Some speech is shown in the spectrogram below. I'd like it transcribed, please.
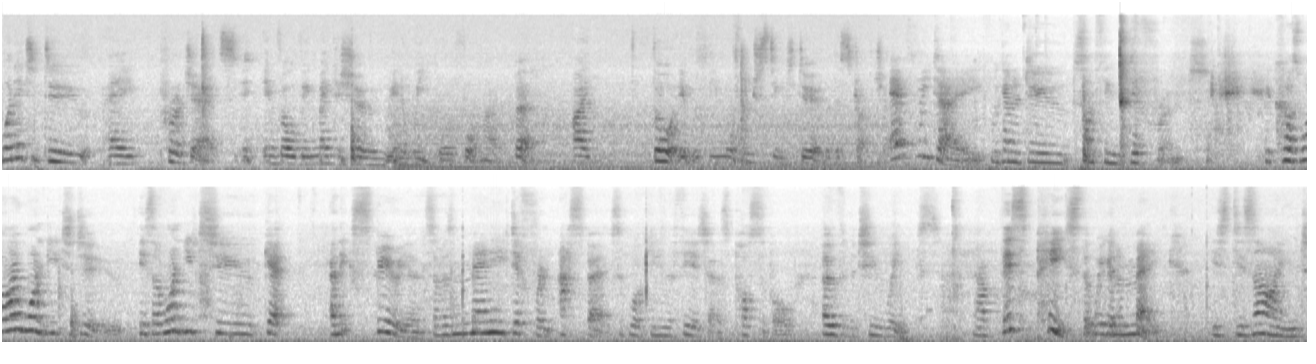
wanted to do a project involving make a show in a week or a fortnight, but I thought it would be more interesting to do it with a structure. Every day we're going to do something different because what I want you to do is I want you to get an experience of as many different aspects of working in the theatre as possible over the two weeks. Now, this piece that we're going to make is designed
